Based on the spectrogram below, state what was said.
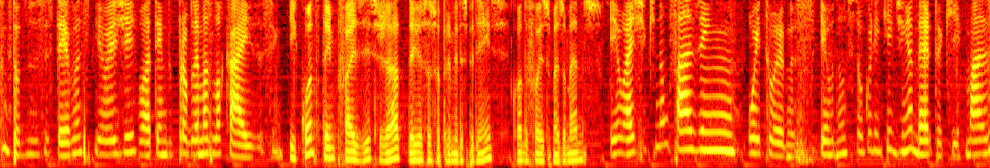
todos os sistemas, e hoje eu atendo problemas locais, assim. E quanto tempo faz isso já, desde essa sua primeira experiência? Quando foi isso, mais ou menos? Eu acho que não fazem oito anos. Eu não estou com o LinkedIn aberto aqui, mas,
